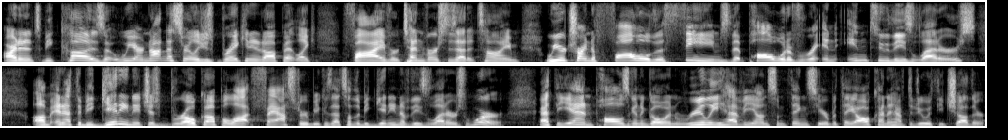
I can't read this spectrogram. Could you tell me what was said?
All right, and it's because we are not necessarily just breaking it up at like five or 10 verses at a time. We are trying to follow the themes that Paul would have written into these letters um, and at the beginning, it just broke up a lot faster because that's how the beginning of these letters were. At the end, Paul is going to go in really heavy on some things here, but they all kind of have to do with each other.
